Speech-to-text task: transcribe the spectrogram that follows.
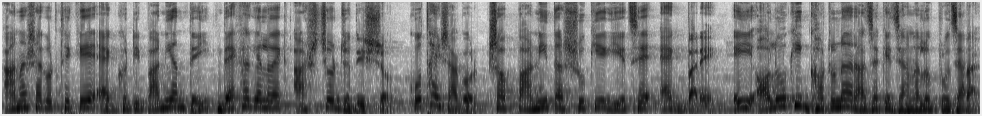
আনা সাগর থেকে এক ঘটি পানি আনতেই দেখা গেল এক আশ্চর্য দৃশ্য। কোথায় সাগর? সব পানি তার শুকিয়ে গিয়েছে একবারে। এই অলৌকিক ঘটনা রাজাকে জানালো প্রজারা।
